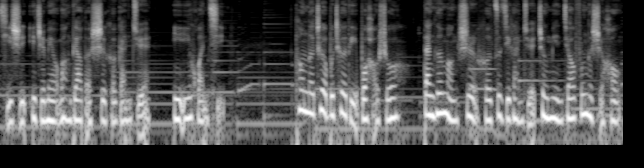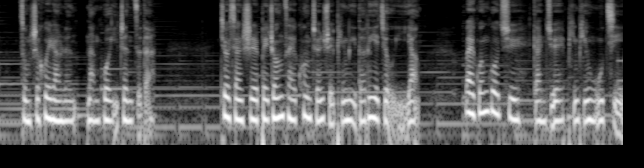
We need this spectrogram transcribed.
其实一直没有忘掉的事和感觉一一唤起。痛的彻不彻底不好说，但跟往事和自己感觉正面交锋的时候，总是会让人难过一阵子的。就像是被装在矿泉水瓶里的烈酒一样，外观过去感觉平平无奇，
